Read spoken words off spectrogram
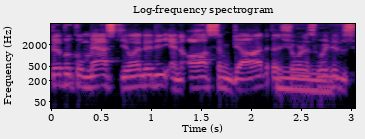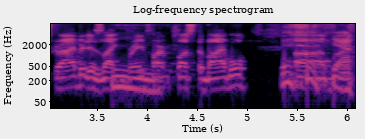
biblical masculinity, and awesome God. The shortest way to describe it is like Braveheart plus the Bible. Uh, yeah. but,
